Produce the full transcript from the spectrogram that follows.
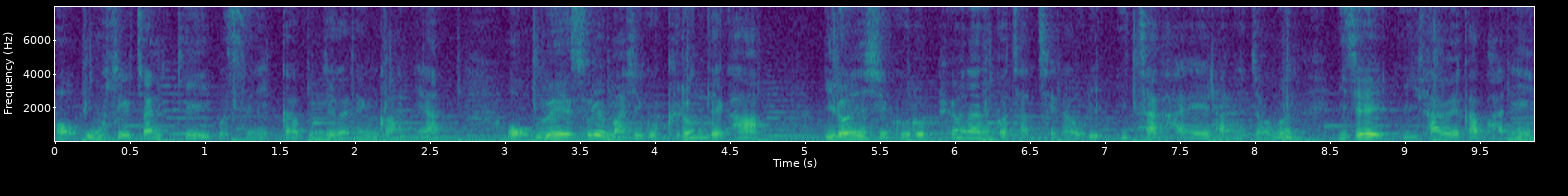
어, 옷을 짧게 입었으니까 문제가 된 거 아니야? 어, 왜 술을 마시고 그런 데 가? 이런 식으로 표현하는 것 자체가 우리 2차 가해라는 점은 이제 이 사회가 많이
